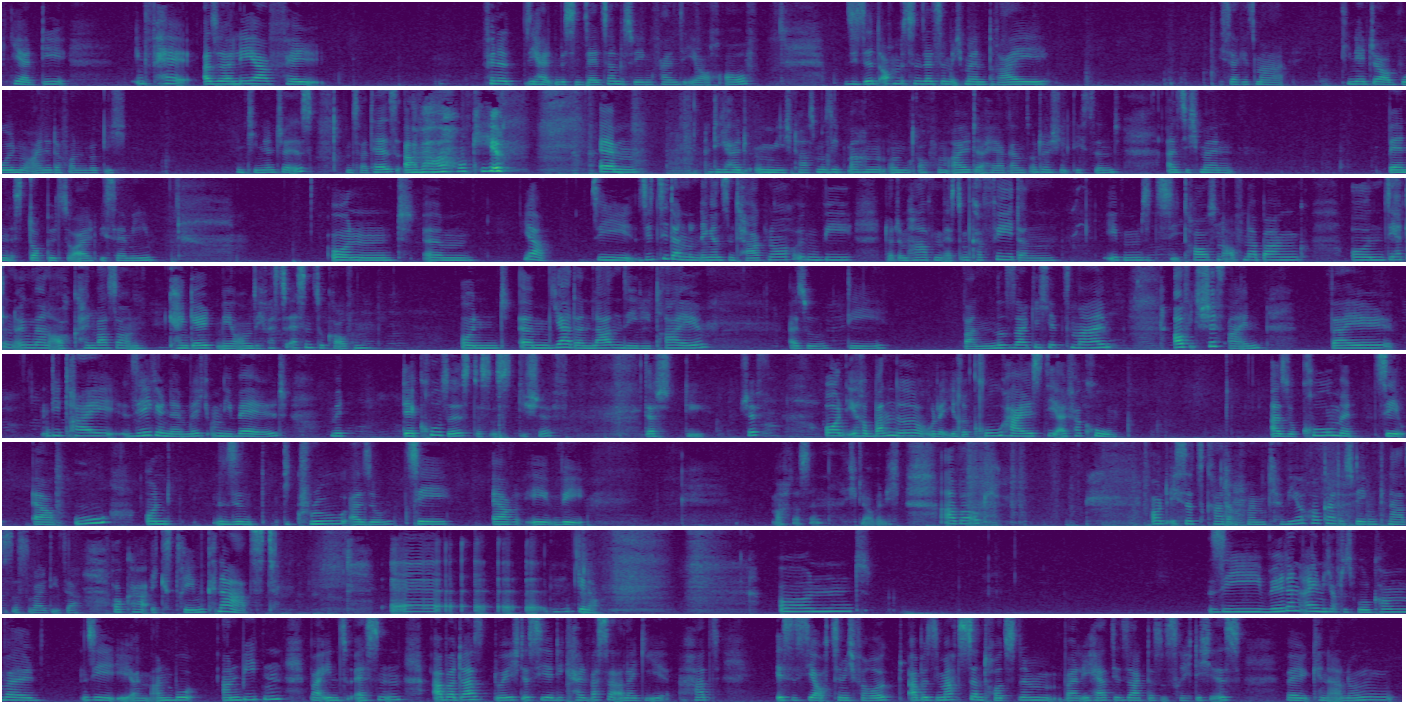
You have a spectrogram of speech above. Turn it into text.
ja, die fällt, also Lea fällt, findet sie halt ein bisschen seltsam, deswegen fallen sie ihr auch auf. Sie sind auch ein bisschen seltsam. Ich meine, drei, ich sag jetzt mal Teenager, obwohl nur eine davon wirklich ein Teenager ist, und zwar Tess, aber okay. Ähm, die halt irgendwie Straßenmusik machen und auch vom Alter her ganz unterschiedlich sind. Also ich meine, Ben ist doppelt so alt wie Sammy. Und ähm, ja, sie sieht sie dann den ganzen Tag noch irgendwie dort im Hafen, erst im Café, dann eben sitzt sie draußen auf einer Bank und sie hat dann irgendwann auch kein Wasser und kein Geld mehr, um sich was zu essen zu kaufen. Und ähm, ja, dann laden sie die drei, also die Bande, sag ich jetzt mal, auf ihr Schiff ein, weil die drei segeln nämlich um die Welt mit der Cruises, das ist die Schiff, das ist die Schiff. Und ihre Bande oder ihre Crew heißt die Alpha Crew. Also Crew mit C-R-U und sind die Crew, also C-R-E-W. Macht das Sinn? Ich glaube nicht. Aber okay. Und ich sitze gerade auf meinem Klavierhocker, deswegen knarzt es, weil dieser Hocker extrem knarzt. Äh, äh, äh, genau. Und sie will dann eigentlich auf das Boot kommen, weil sie ihr Anbo anbieten, bei ihnen zu essen. Aber dadurch, dass sie die Kaltwasserallergie hat, ist es ja auch ziemlich verrückt. Aber sie macht es dann trotzdem, weil ihr Herz ihr sagt, dass es richtig ist. Weil, keine Ahnung,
